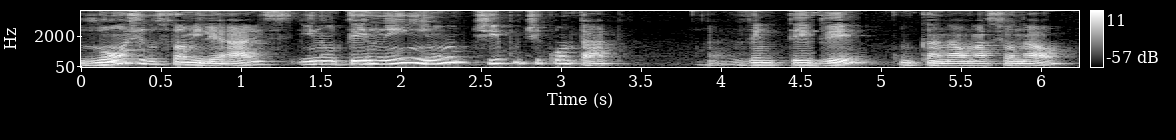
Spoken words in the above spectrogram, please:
longe dos familiares e não ter nenhum tipo de contato vendo TV um canal nacional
